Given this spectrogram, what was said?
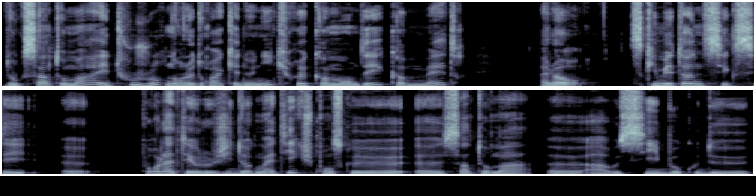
Donc saint Thomas est toujours dans le droit canonique recommandé comme maître. Alors, ce qui m'étonne, c'est que c'est euh, pour la théologie dogmatique, je pense que euh, saint Thomas euh, a aussi beaucoup de,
